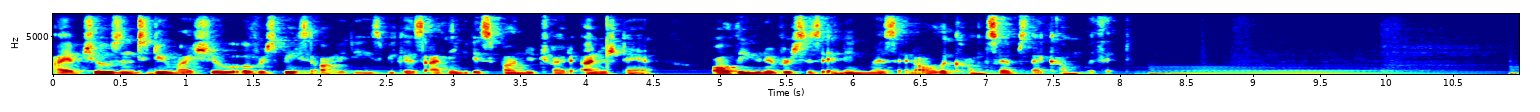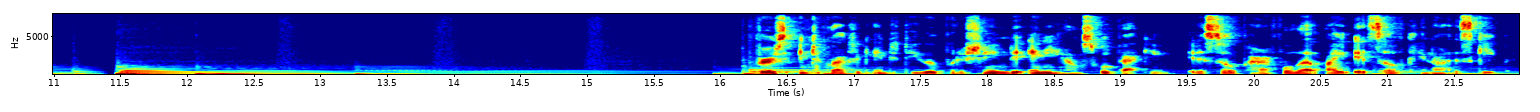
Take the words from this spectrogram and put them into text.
I have chosen to do my show over space oddities because I think it is fun to try to understand all the universe's enigmas and all the concepts that come with it. The first intergalactic entity would put a shame to any household vacuum. It is so powerful that light itself cannot escape it.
